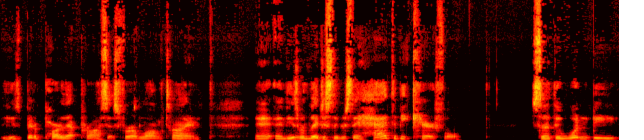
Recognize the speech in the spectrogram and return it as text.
he's been a part of that process for a long time. And, and these religious leaders, they had to be careful so that they wouldn't be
